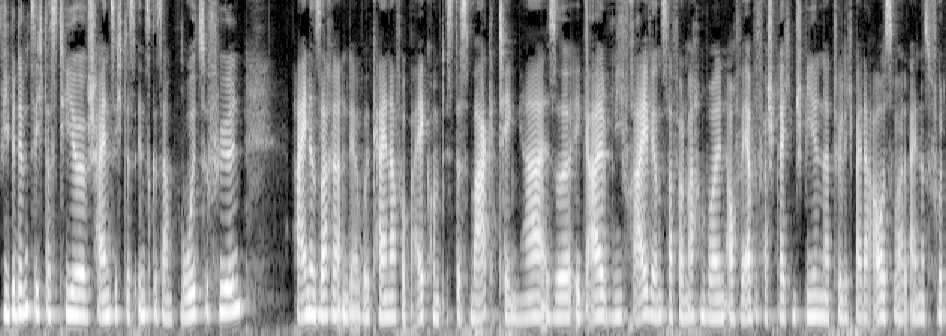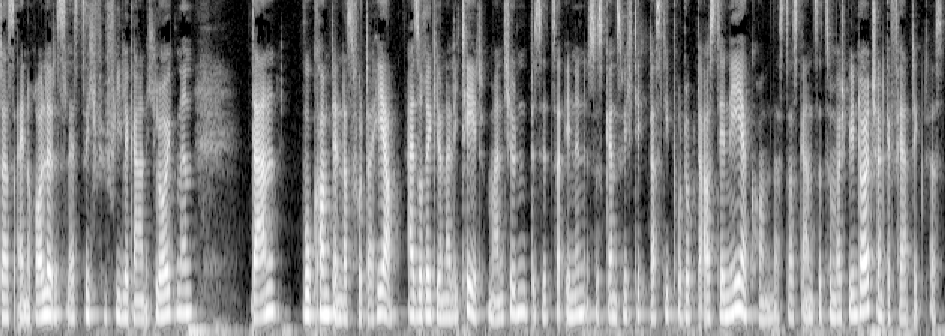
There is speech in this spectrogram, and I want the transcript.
wie benimmt sich das Tier? Scheint sich das insgesamt wohl zu fühlen? Eine Sache, an der wohl keiner vorbeikommt, ist das Marketing. Ja, also egal wie frei wir uns davon machen wollen, auch Werbeversprechen spielen natürlich bei der Auswahl eines Futters eine Rolle. Das lässt sich für viele gar nicht leugnen. Dann, wo kommt denn das Futter her? Also Regionalität. Manchen BesitzerInnen ist es ganz wichtig, dass die Produkte aus der Nähe kommen, dass das Ganze zum Beispiel in Deutschland gefertigt ist.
